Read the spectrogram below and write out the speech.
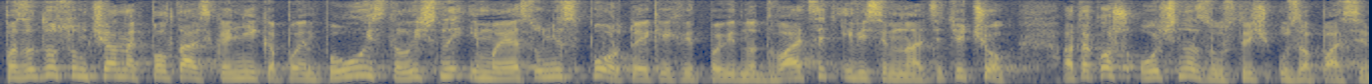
Позаду сумчанок Полтавська Ніка по НПУ і столичний ІМС Уніспорту, яких відповідно 20 і 18 очок, а також очна зустріч у запасі.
